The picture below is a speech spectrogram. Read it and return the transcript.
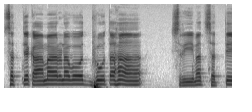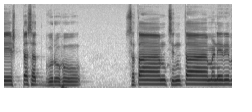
सत्यकामार्णवोद्भूतः श्रीमत्सत्येष्टसद्गुरुः। सतां चिन्तामणिरिव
